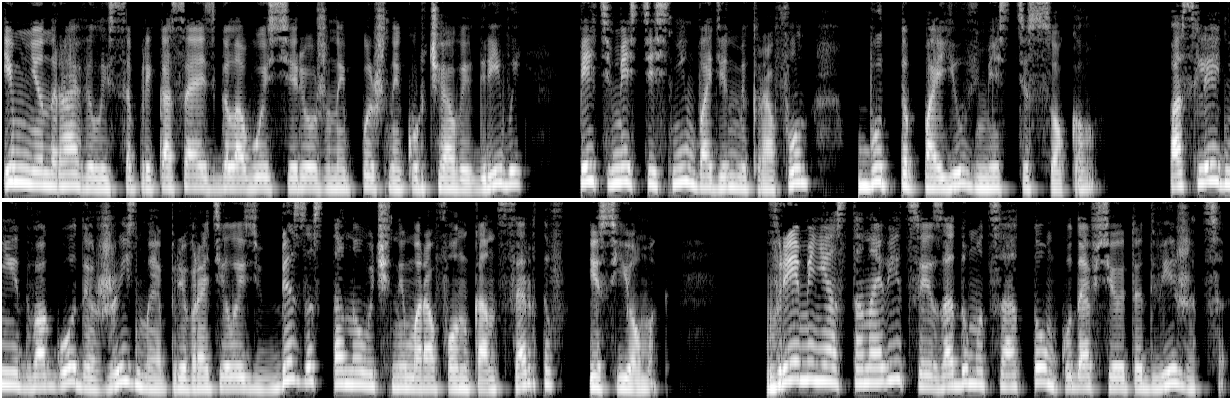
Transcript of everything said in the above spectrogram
и мне нравилось, соприкасаясь головой с Сережиной пышной курчавой гривой, петь вместе с ним в один микрофон, будто пою вместе с соколом. Последние два года жизнь моя превратилась в безостановочный марафон концертов и съемок. Времени остановиться и задуматься о том, куда все это движется,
